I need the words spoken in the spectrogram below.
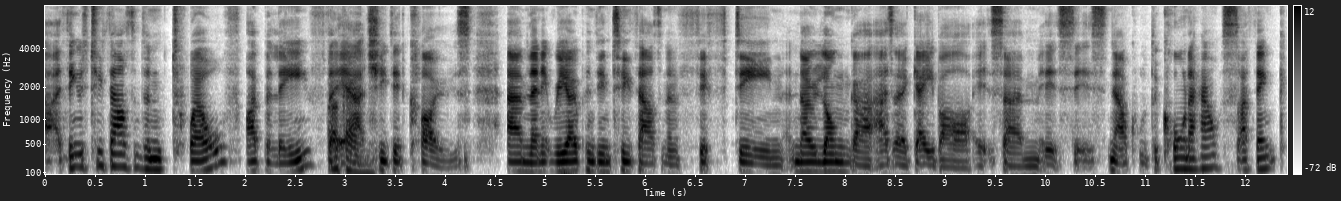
I think it was 2012, I believe, that okay. it actually did close. And um, then it reopened in 2015, no longer as a gay bar. It's um it's it's now called the Corner House, I think.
